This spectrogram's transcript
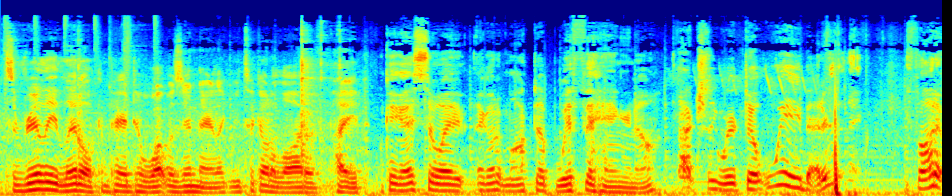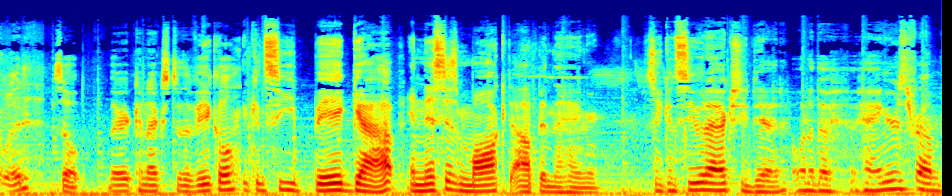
It's really little compared to what was in there. Like we took out a lot of pipe. Okay guys, so I, I got it mocked up with the hanger now. It actually worked out way better than I thought it would. So there it connects to the vehicle. You can see big gap and this is mocked up in the hanger. So you can see what I actually did. One of the hangers from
